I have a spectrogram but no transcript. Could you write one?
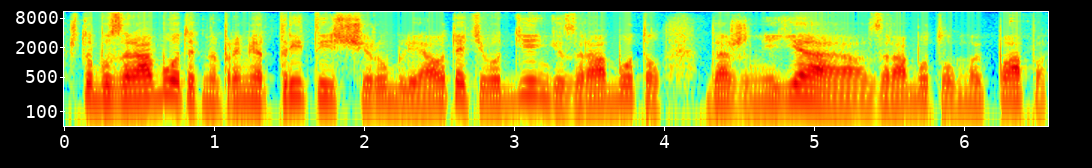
чтобы заработать, например, 3000 рублей. А вот эти вот деньги заработал даже не я, а заработал мой папа,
